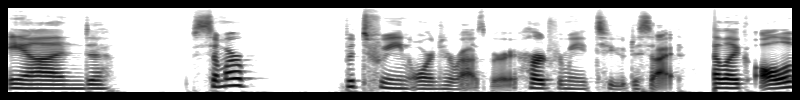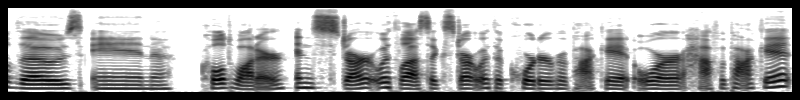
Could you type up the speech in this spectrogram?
and somewhere between orange and raspberry. Hard for me to decide. I like all of those in cold water and start with less, like start with a quarter of a packet or half a packet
